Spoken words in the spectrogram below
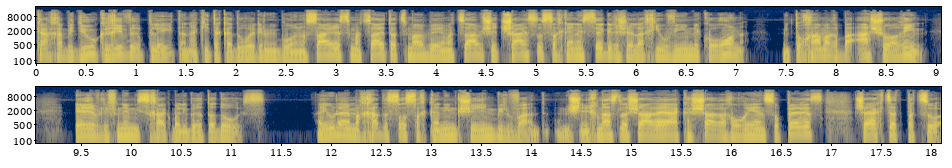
ככה בדיוק ריבר פלייט, ענקית הכדורגל מבואנוס איירס, מצאה את עצמה במצב ש-19 שחקני סגל שלה חיוביים לקורונה, מתוכם ארבעה שוערים, ערב לפני משחק בליברטדורס. היו להם 11 שחקנים כשירים בלבד, ומי שנכנס לשער היה הקשר האחורי אנסו פרס, שהיה קצת פצוע.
